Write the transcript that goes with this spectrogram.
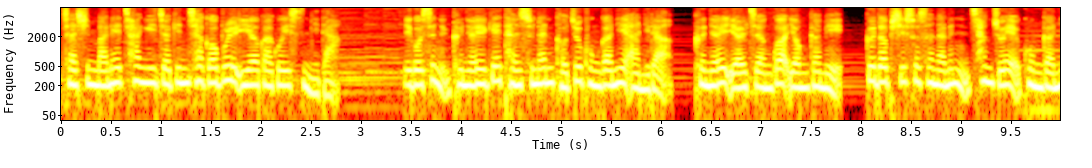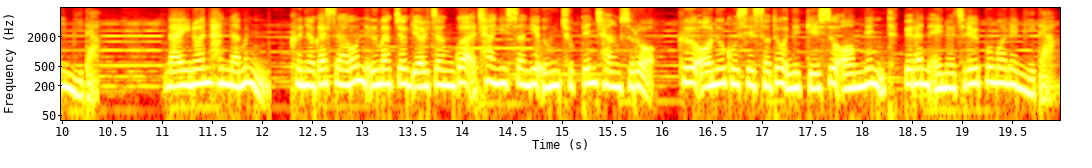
자신만의 창의적인 작업을 이어가고 있습니다. 이곳은 그녀에게 단순한 거주 공간이 아니라 그녀의 열정과 영감이 끝없이 솟아나는 창조의 공간입니다. 나인원 한남은 그녀가 쌓아온 음악적 열정과 창의성이 응축된 장소로 그 어느 곳에서도 느낄 수 없는 특별한 에너지를 뿜어냅니다.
